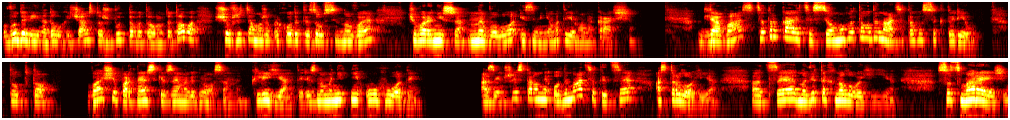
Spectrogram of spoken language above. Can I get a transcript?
водолій на довгий час, тож будьте готовими до того, що в життя може приходити зовсім нове, чого раніше не було, і змінювати його на краще. Для вас це торкається 7 та 11 секторів, тобто ваші партнерські взаємовідносини, клієнти, різноманітні угоди. А з іншої сторони, 11 це астрологія, е, це нові технології, соцмережі,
